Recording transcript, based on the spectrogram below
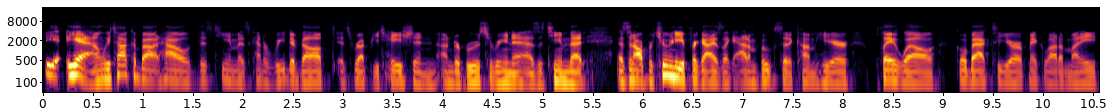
Yeah, and we talk about how this team has kind of redeveloped its reputation under Bruce Arena as a team that as an opportunity for guys like Adam Buksa to come here, play well, go back to Europe, make a lot of money.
